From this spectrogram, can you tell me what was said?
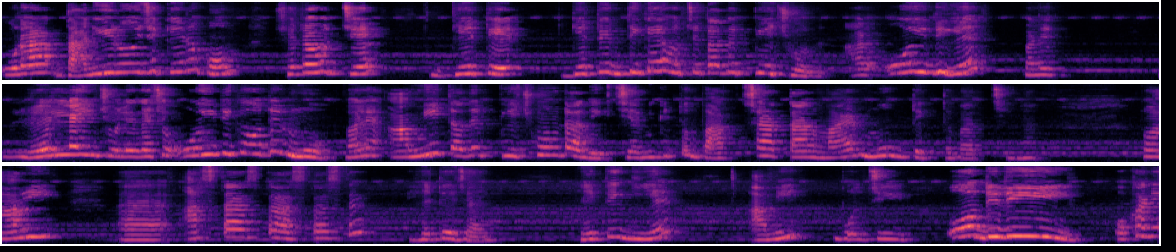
ওরা দাঁড়িয়ে রয়েছে কীরকম, সেটা হচ্ছে গেটের গেটের দিকে হচ্ছে তাদের পেছন। আর ওই দিকে মানে রেল লাইন চলে গেছে ওই দিকে ওদের মুখ। মানে আমি তাদের পিছনটা দেখছি, আমি কিন্তু বাচ্চা, তার মায়ের মুখ দেখতে পাচ্ছি না। তো আমি আস্তে আস্তে আস্তে আস্তে হেঁটে যাই। হেঁটে গিয়ে আমি বলছি, ও দিদি, ওখানে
